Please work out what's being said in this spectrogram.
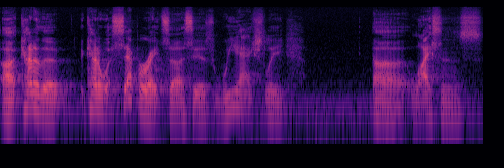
Uh, kind of the kind of what separates us is we actually uh, license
